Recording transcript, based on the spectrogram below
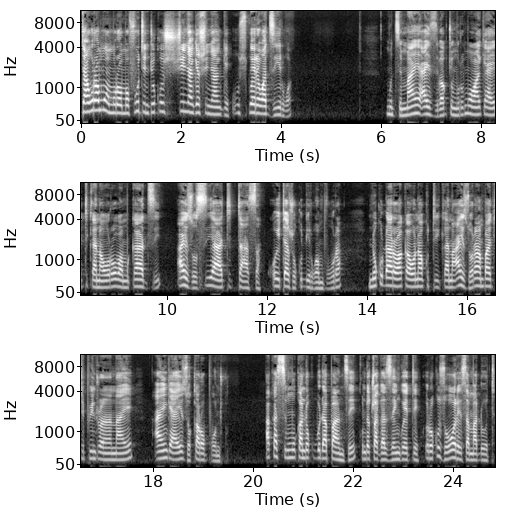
Taura mumwe muromo futi ndikusvinyange svinyange uswere wadzirwa. Mudzimai aiziva kuti murume wake aiti kana orova mukadzi aizosiya ati tasa oita zvokudirwa mvura nokudaro akaona kuti kana aizoramba achipindurana naye ainge aizokaropondwa. Akasimuka ndokubuda panze kundotsvaga zengwete rokuzooresa madota.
